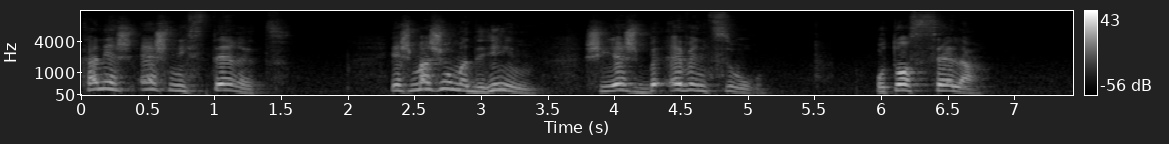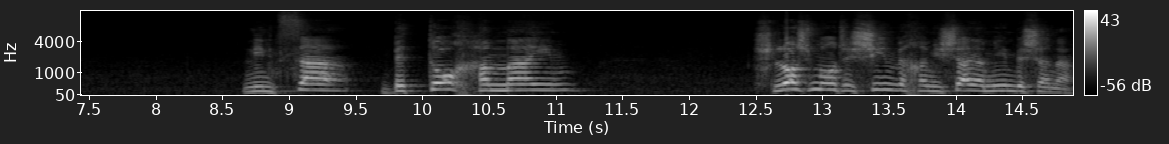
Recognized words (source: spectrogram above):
כאן יש אש נסתרת. יש משהו מדהים שיש באבן צור. אותו סלע נמצא בתוך המים 365 ימים בשנה.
